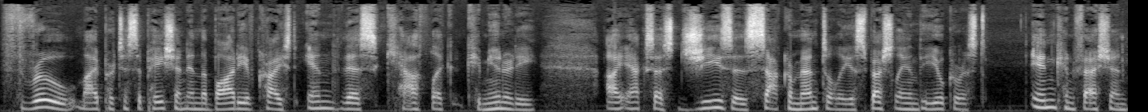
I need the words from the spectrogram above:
through my participation in the body of Christ in this Catholic community, I access Jesus sacramentally, especially in the Eucharist, in confession,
